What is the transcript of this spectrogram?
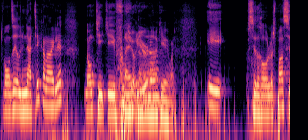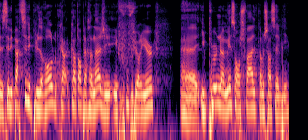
qui vont dire lunatique en anglais, donc qui, est- qui est fou Peut-être furieux. dans- là. Ok, ouais. Et c'est drôle. là. Je pense que c'est- c'est les parties les plus drôles quand, quand ton personnage est, est fou furieux. Euh, il peut nommer son cheval comme chancelier.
